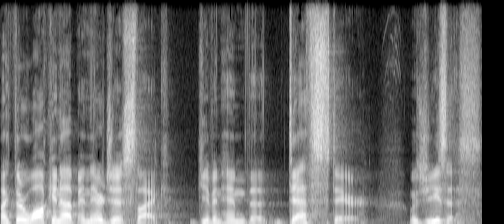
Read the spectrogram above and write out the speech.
Like they're walking up and they're just like giving him the death stare with Jesus.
